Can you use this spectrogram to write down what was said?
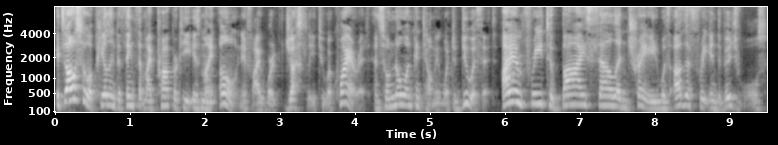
It's also appealing to think that my property is my own if I work justly to acquire it, and so no one can tell me what to do with it. I am free to buy, sell, and trade with other free individuals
